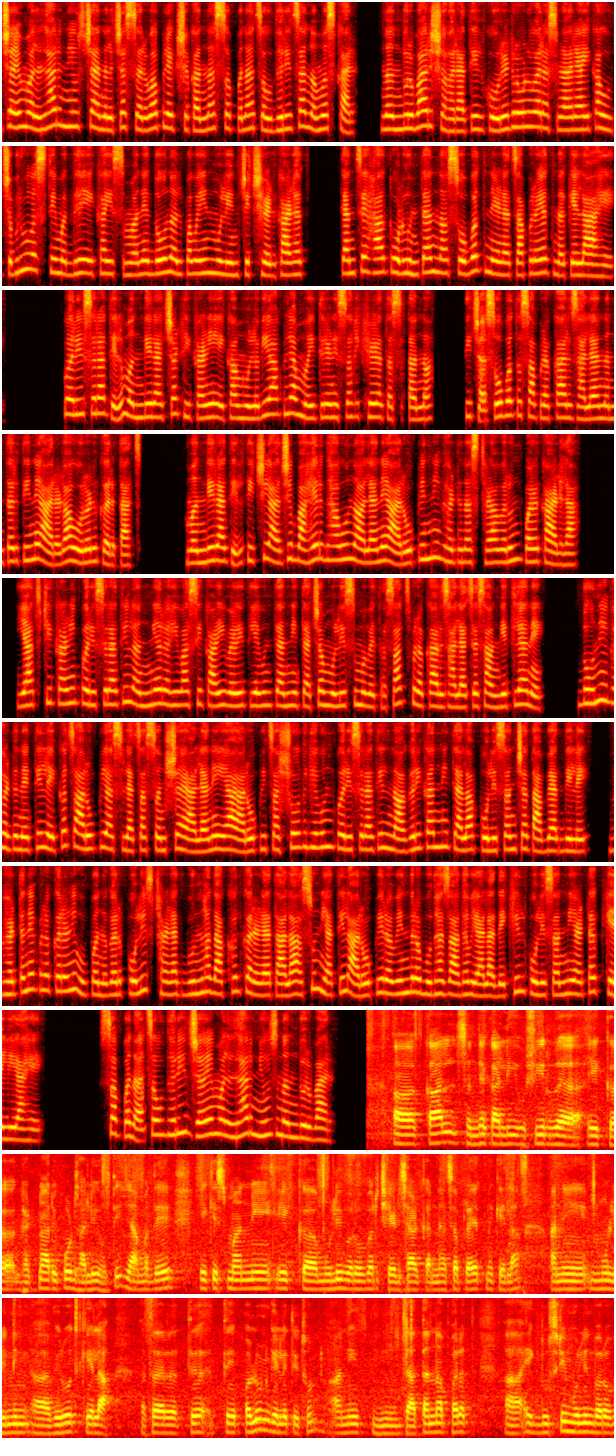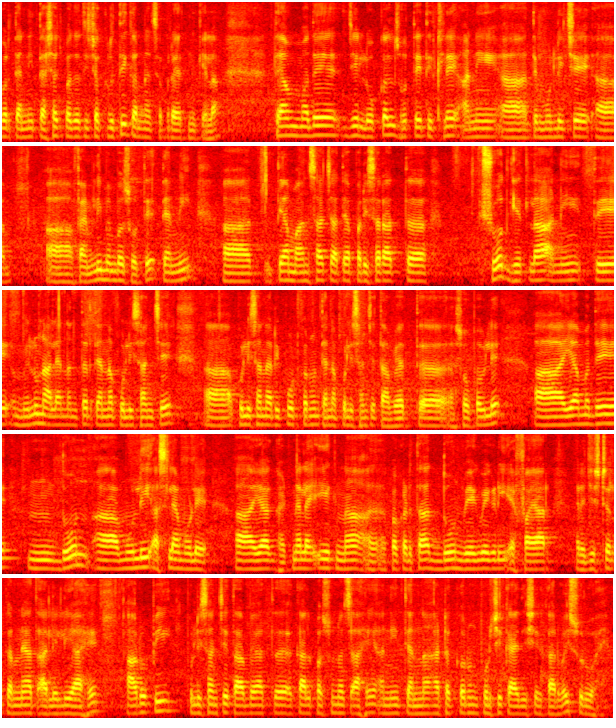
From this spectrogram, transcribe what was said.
जय Malhar news चॅनलच्या सर्व प्रेक्षकांना सपना चौधरीचा नमस्कार. नंदुरबार शहरातील कोरेड रोडवर असणाऱ्या एका उच्चभ्रू वस्तीमध्ये एका इसमाने दोन अल्पवयीन मुलींची छेड काढत त्यांचे हात ओढून त्यांना सोबत नेण्याचा प्रयत्न केला आहे. परिसरातील मंदिराच्या ठिकाणी एका मुलगी आपल्या मैत्रिणीसह खेळत असताना तिच्या सोबत असा प्रकार झाल्यानंतर तिने आरडाओरड करताच मंदिरातील तिची आजी बाहेर धावून आल्याने आरोपींनी घटनास्थळावरून पळ काढला. याच ठिकाणी परिसरातील अन्य रहिवासी काळी वेळीत येऊन त्यांनी त्याच्या मुलीसमवेत असाच प्रकार झाल्याचे सांगितल्याने दोन्ही घटनेतील एकच आरोपी असल्याचा संशय आल्याने या आरोपीचा शोध घेऊन परिसरातील नागरिकांनी त्याला पोलिसांच्या ताब्यात दिले. घटनेप्रकरणी उपनगर पोलीस ठाण्यात गुन्हा दाखल करण्यात आला असून यातील आरोपी रवींद्र बुधा जाधव याला देखील पोलिसांनी अटक केली आहे. सपना चौधरी जय मल्हार न्यूज नंदुरबार. काल संध्याकाळी उशीर एक घटना रिपोर्ट झाली होती ज्यामध्ये एक इस्माननी एक मुलीबरोबर छेडछाड करण्याचा प्रयत्न केला आणि मुलींनी विरोध केला. तर ते ते पळून गेले तिथून आणि जाताना परत एक दुसरी मुलींबरोबर त्यांनी तशाच पद्धतीच्या कृती करण्याचा प्रयत्न केला. त्यामध्ये जे लोकल्स होते तिथले आणि ते मुलीचे फॅमिली मेंबर्स होते. त्यांनी त्या माणसाच्या त्या परिसरात शोध घेतला आणि ते मिळून आल्यानंतर त्यांना पोलिसांचे पोलिसांना रिपोर्ट करून त्यांना पोलिसांचे ताब्यात सोपवले. यामध्ये दोन मुली असल्यामुळे या घटनेला एक ना पकडता दोन वेगवेगळी एफ आय आर रजिस्टर करण्यात आलेली आहे. आरोपी पोलिसांचे ताब्यात कालपासूनच आहे आणि त्यांना अटक करून पुढची कायदेशीर कारवाई सुरू आहे.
